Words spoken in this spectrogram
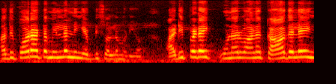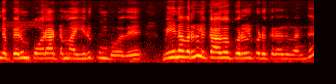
அது போராட்டம் இல்லைன்னு நீங்கள் எப்படி சொல்ல முடியும்? அடிப்படை உணர்வான காதலே இங்கே பெரும் போராட்டமாக இருக்கும்போது மீனவர்களுக்காக குரல் கொடுக்கறது வந்து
